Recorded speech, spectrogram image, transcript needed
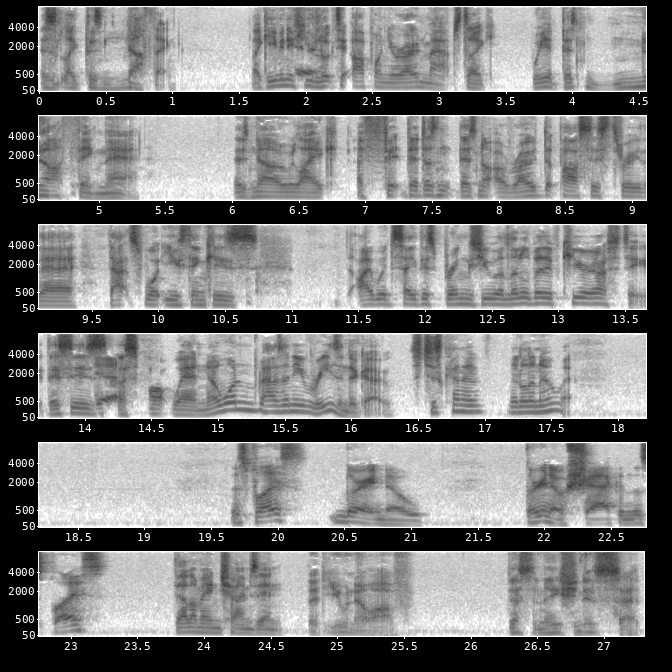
There's like there's nothing. Like even if you looked it up on your own maps, like weird, there's nothing there. There's no like a fit. There doesn't. There's not a road that passes through there. That's what you think is. I would say this brings you a little bit of curiosity. This is Yeah. a spot where no one has any reason to go. It's just kind of middle of nowhere. this place? There ain't no. There ain't no shack in this place. Delamain chimes in. that you know of. Destination is set.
